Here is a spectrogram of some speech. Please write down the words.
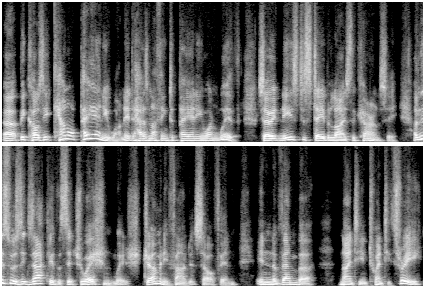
Uh, because it cannot pay anyone. It has nothing to pay anyone with. So it needs to stabilize the currency. And this was exactly the situation which Germany found itself in in November 1923,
